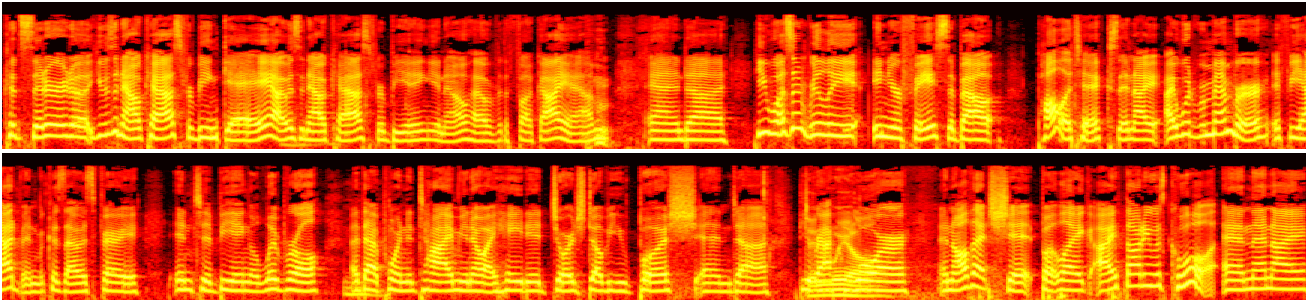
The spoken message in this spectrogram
considered a, he was an outcast for being gay. I was an outcast for being, you know, however the fuck I am. and uh, he wasn't really in your face about politics. And I, I would remember if he had been because I was very into being a liberal at that point in time. You know, I hated George W. Bush and uh, the Didn't Iraq we all? War and all that shit. But like, I thought he was cool. And then I,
